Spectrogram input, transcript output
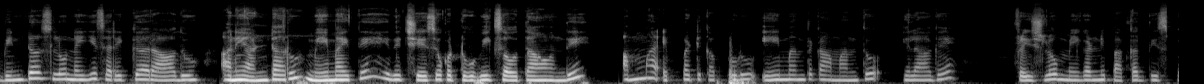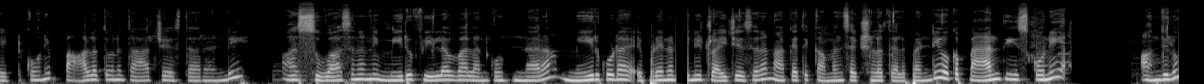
వింటర్స్లో నెయ్యి సరిగ్గా రాదు అని అంటారు. మేమైతే ఇది చేసి ఒక టూ వీక్స్ అవుతా ఉంది. అమ్మ ఎప్పటికప్పుడు ఏ మంత్కి ఆ మంత్ ఇలాగే ఫ్రిడ్జ్లో మేగడిని పక్కకు తీసి పెట్టుకొని పాలతోనే తయారు చేస్తారండి. ఆ సువాసనని మీరు ఫీల్ అవ్వాలనుకుంటున్నారా? మీరు కూడా ఎప్పుడైనా దీన్ని ట్రై చేశారా? నాకైతే కమెంట్ సెక్షన్లో తెలపండి. ఒక ప్యాన్ తీసుకొని అందులో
